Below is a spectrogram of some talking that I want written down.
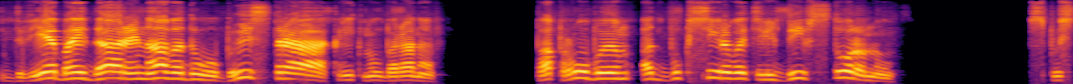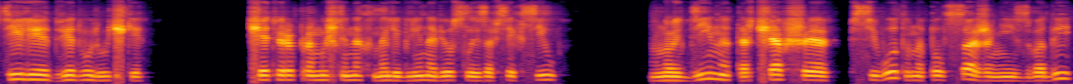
две байдары на воду, быстро, крикнул Баранов. Попробуем отбуксировать льды в сторону. Спустили две двулючки. Четверо промышленных налегли на весла изо всех сил, но льдина, торчавшая всего-то на полсажени из воды,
